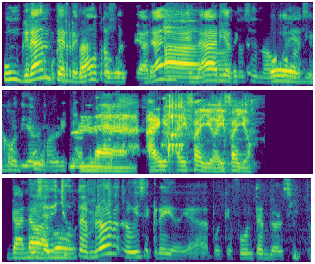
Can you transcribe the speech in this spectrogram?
Un gran terremoto golpeará Ah, el no, área de entonces no, pues California, el Vancouver y Nah, ahí, ahí falló, ahí falló. Ganamos. Hubiese dicho un temblor, lo hubiese creído ya, porque fue un temblorcito.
